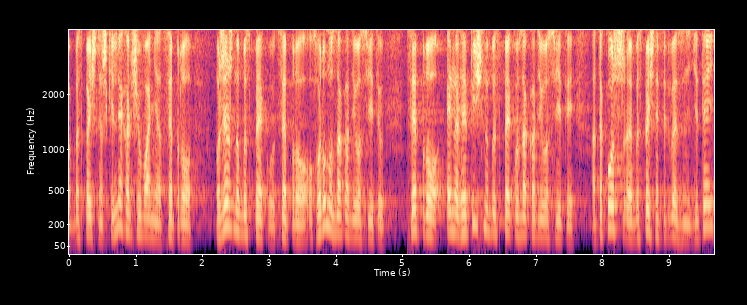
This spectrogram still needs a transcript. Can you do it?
е, безпечне шкільне харчування, це про пожежну безпеку, це про охорону закладів освіти, це про енергетичну безпеку закладів освіти, а також е, безпечне підвезення дітей,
